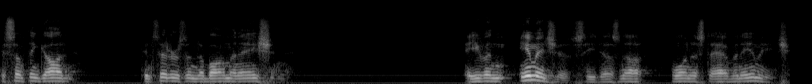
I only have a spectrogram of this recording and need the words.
is something God considers an abomination. Even images, He does not want us to have an image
